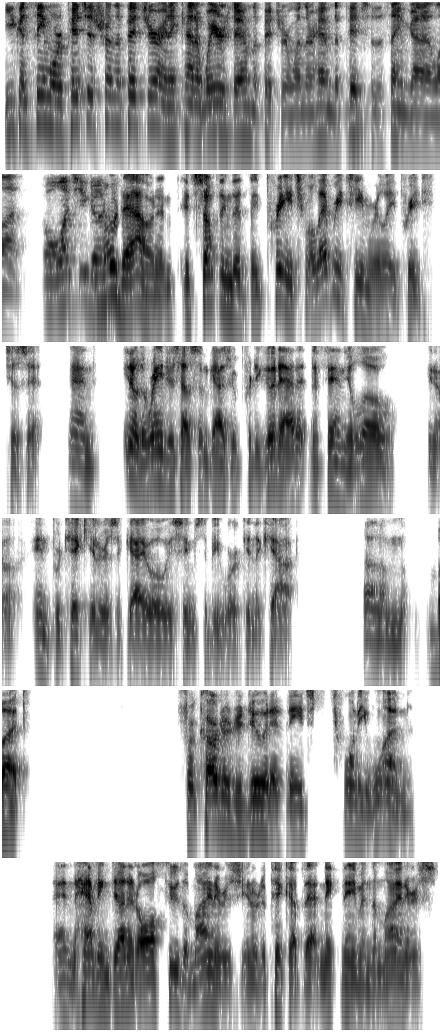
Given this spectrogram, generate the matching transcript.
you can see more pitches from the pitcher and it kind of wears down the pitcher when they're having to pitch to the same guy a lot. Well, once you go, No doubt. And it's something that they preach. Well, every team really preaches it. And, you know, the Rangers have some guys who are pretty good at it. Nathaniel Lowe, you know, in particular, is a guy who always seems to be working the count. Um, but for Carter to do it at age 21 and having done it all through the minors, you know, to pick up that nickname in the minors,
